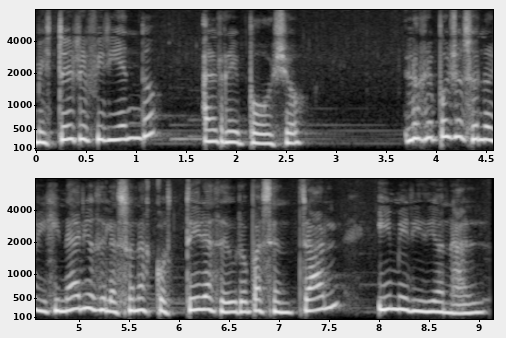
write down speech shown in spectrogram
Me estoy refiriendo al repollo. Los repollos son originarios de las zonas costeras de Europa Central y Meridional.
